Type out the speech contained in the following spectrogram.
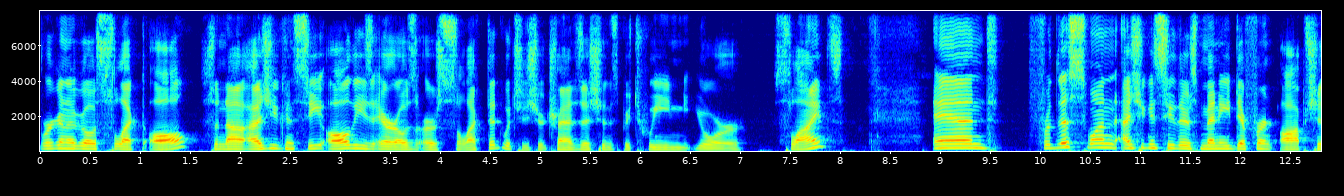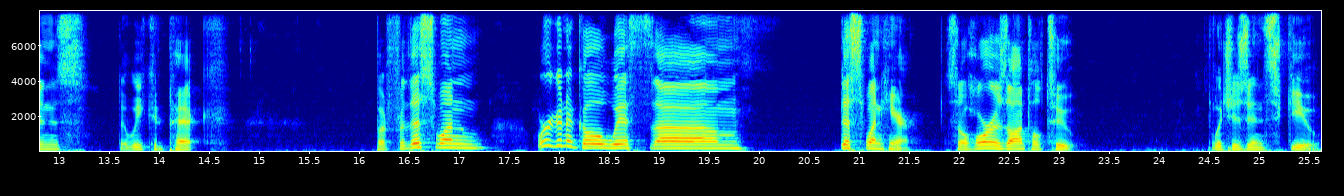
we're going to go select all. So now as you can see, all these arrows are selected, which is your transitions between your slides. And for this one, as you can see, there's many different options that we could pick. But for this one, we're going to go with um, this one here. So horizontal 2 which is in skew.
